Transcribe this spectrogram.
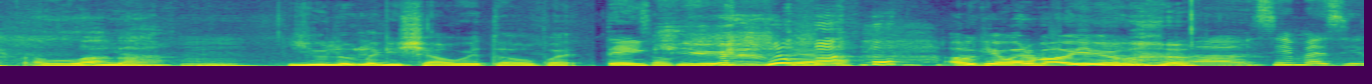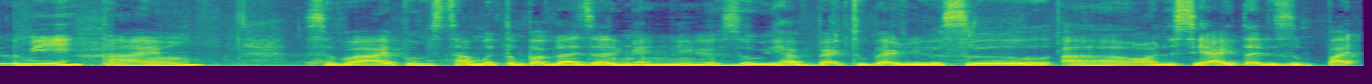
life a lot Yeah. lah You look like you showered though, but Thank okay. yeah. Okay, what about you? Uh, same as Hilmi Time Sebab I pun sama tempat belajar dengan dia So we have back to back rehearsal uh, Honestly I tak ada sempat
